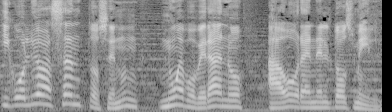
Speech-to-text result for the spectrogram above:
y goleó a Santos en un nuevo verano, ahora en el 2000.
